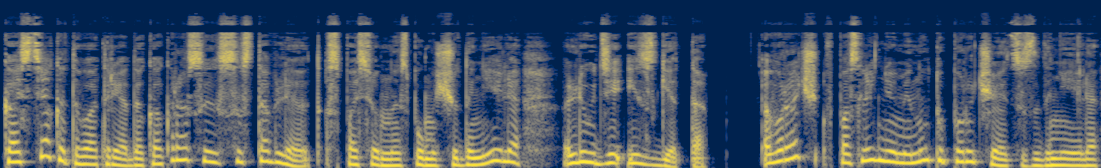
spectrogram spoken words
Костяк этого отряда как раз и составляют спасенные с помощью Даниэля люди из гетто. Врач в последнюю минуту поручается за Даниэля,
